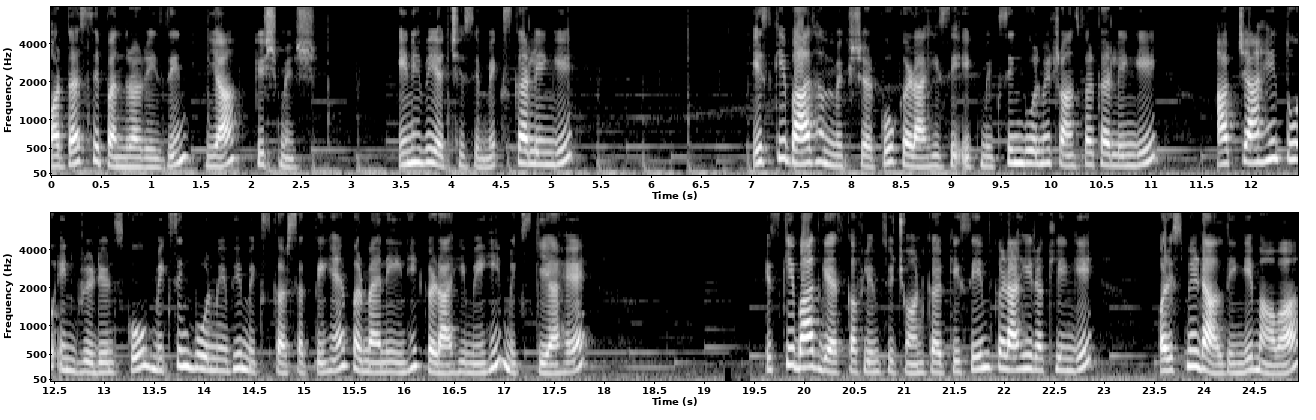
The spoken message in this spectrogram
और 10 से 15 रेजिन या किशमिश। इन्हें भी अच्छे से मिक्स कर लेंगे। इसके बाद हम मिक्सचर को कढ़ाई से एक मिक्सिंग बोल में ट्रांसफ़र कर लेंगे। आप चाहें तो इंग्रेडिएंट्स को मिक्सिंग बोल में भी मिक्स कर सकते हैं, पर मैंने इन्हें कढ़ाई में ही मिक्स किया है। इसके बाद गैस का फ्लेम स्विच ऑन करके सेम कढ़ाई रख लेंगे और इसमें डाल देंगे मावा।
